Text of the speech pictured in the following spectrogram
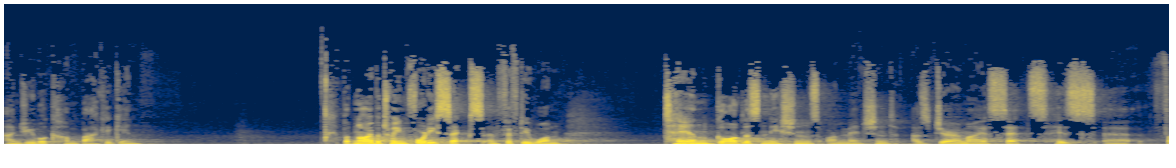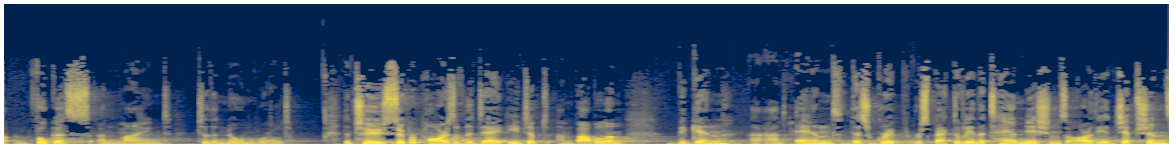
and you will come back again. But now, between 46 and 51, ten godless nations are mentioned as Jeremiah sets his uh, focus and mind to the known world. The two superpowers of the day, Egypt and Babylon, begin and end this group respectively. And the ten nations are the Egyptians,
